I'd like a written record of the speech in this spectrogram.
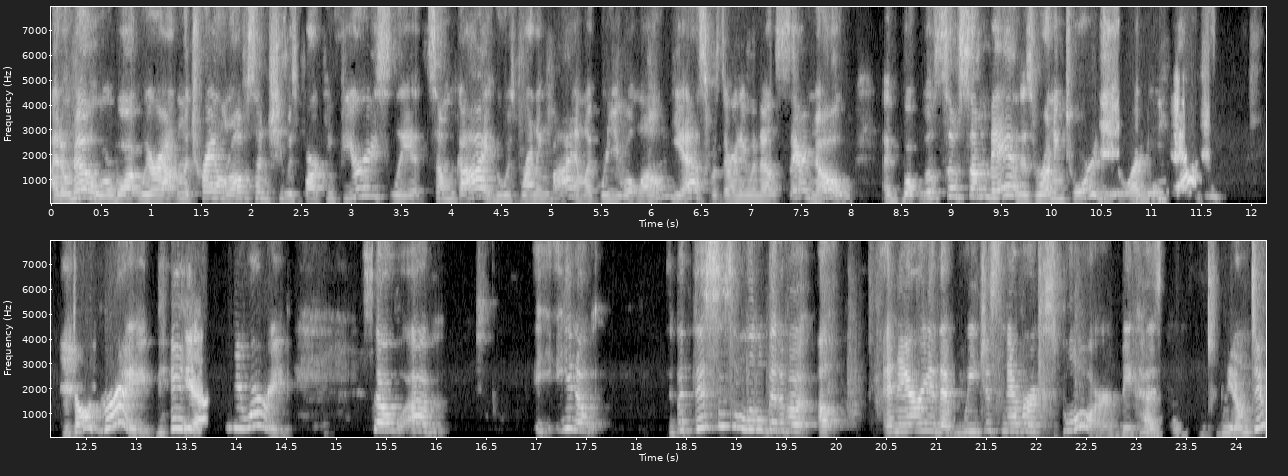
I don't know. We're what we were out on the trail, and all of a sudden she was barking furiously at some guy who was running by." I'm like, "Were you alone?" Yes. Was there anyone else there? No. And, well, so some man is running toward you. I mean, yeah, the dog's great. Yeah, be worried. So, um, you know, but this is a little bit of a, a an area that we just never explore because we don't do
